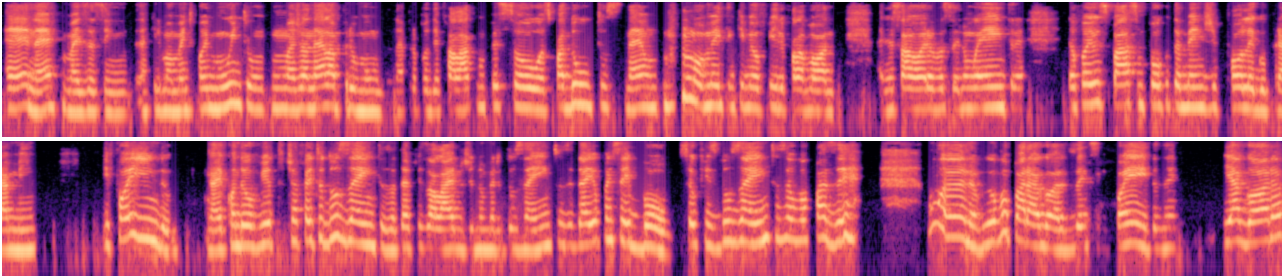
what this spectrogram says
É, né? Mas, assim, naquele momento foi muito uma janela para o mundo, né? Para poder falar com pessoas, com adultos, né? Um, momento em que meu filho falava, ó, nessa hora você não entra. Então, foi um espaço um pouco também de fôlego para mim. E foi indo. Aí quando eu vi, eu tinha feito 200, até fiz a live de número 200, e daí eu pensei, bom, se eu fiz 200, eu vou fazer um ano, eu vou parar agora, 250, né? E agora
